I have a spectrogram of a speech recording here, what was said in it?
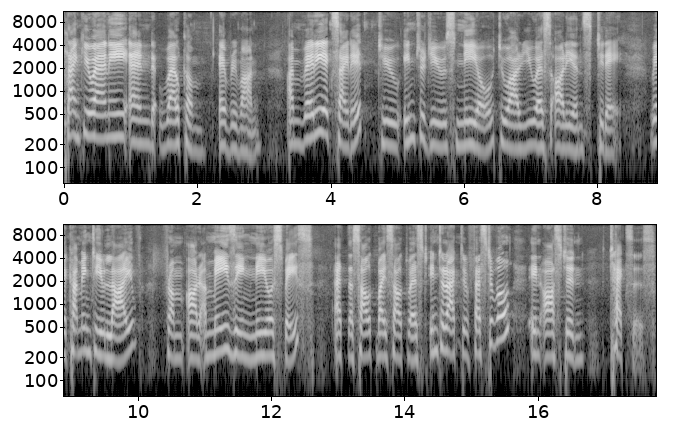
Thank you, Annie, and welcome, everyone. I'm very excited to introduce NIO to our US audience today. We are coming to you live from our amazing NIO space at the South by Southwest Interactive Festival in Austin, Texas.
